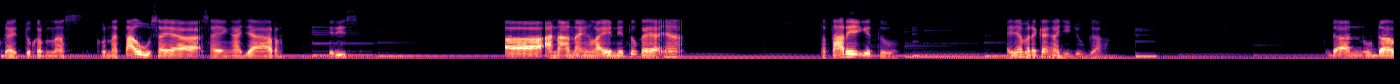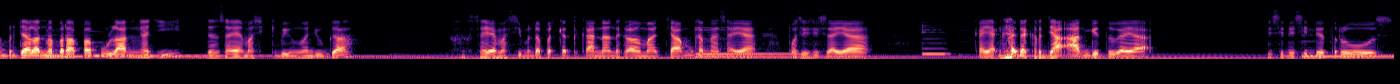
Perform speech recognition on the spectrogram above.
udah itu karena karena tahu saya saya ngajar. Jadi anak anak-anak yang lain itu kayaknya tertarik gitu. Akhirnya mereka ngaji juga. Dan udah berjalan beberapa bulan ngaji dan saya masih kebingungan juga. Saya masih mendapatkan tekanan segala macam karena saya posisi saya kayak nggak ada kerjaan gitu kayak di sini sini terus.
